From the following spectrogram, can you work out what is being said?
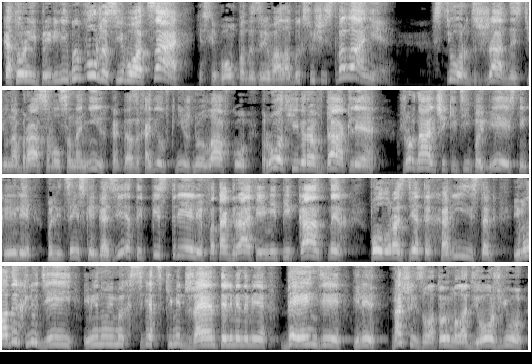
которые привели бы в ужас его отца, если бы он подозревал об их существовании. Стюарт с жадностью набрасывался на них, когда заходил в книжную лавку Ротхивера в Дакле. Журнальчики типа «Вестника» или «Полицейской газеты» пестрели фотографиями пикантных, полураздетых харисток и молодых людей, именуемых светскими джентльменами, денди или нашей золотой молодежью,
